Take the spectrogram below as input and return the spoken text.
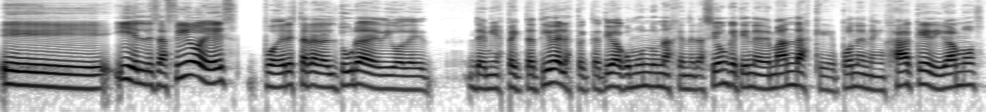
Eh, y el desafío es poder estar a la altura de, digo, de, de mi expectativa y la expectativa común de una generación que tiene demandas que ponen en jaque, digamos,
